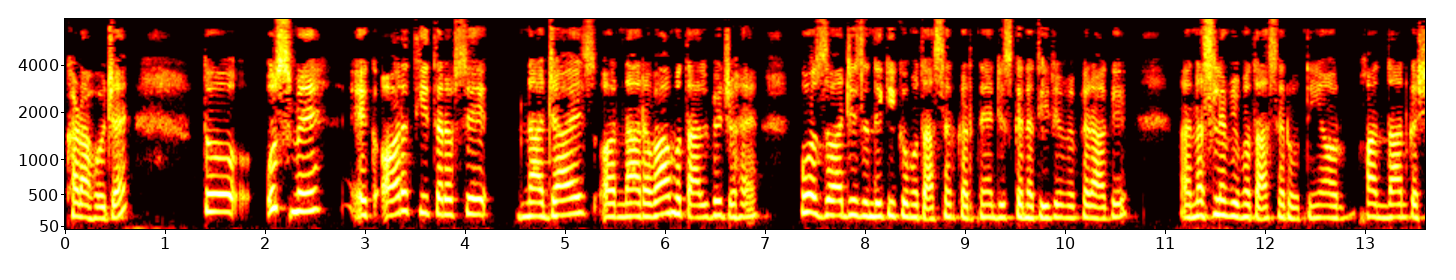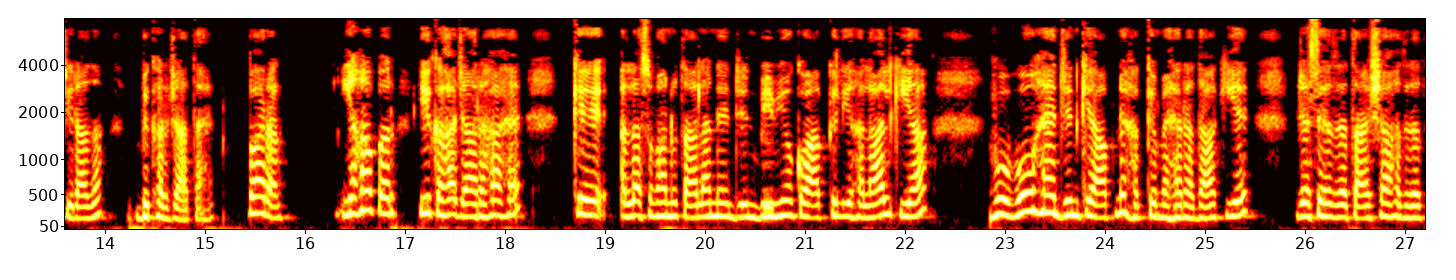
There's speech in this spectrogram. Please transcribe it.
کھڑا ہو جائے۔ تو اس میں ایک عورت کی طرف سے ناجائز اور ناروا مطالبے جو ہے وہ ازواجی زندگی کو متاثر کرتے ہیں، جس کے نتیجے میں پھر آگے نسلیں بھی متاثر ہوتی ہیں اور خاندان کا شیرازہ بکھر جاتا ہے۔ بہرحال، یہاں پر یہ کہا جا رہا ہے کہ اللہ سبحان تعالیٰ نے جن بیویوں کو آپ کے لیے حلال کیا وہ وہ ہیں جن کے آپ نے حق مہر ادا کیے جیسے حضرت عائشہ، حضرت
